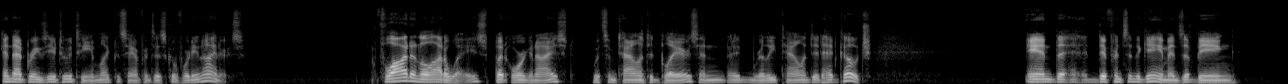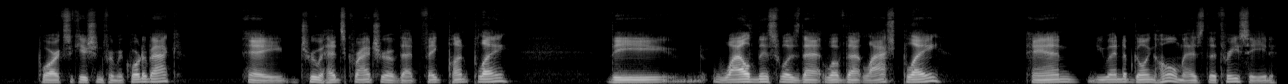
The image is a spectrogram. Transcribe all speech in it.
And that brings you to a team like the San Francisco 49ers. Flawed in a lot of ways, but organized with some talented players and a really talented head coach. And the uh, difference in the game ends up being poor execution from your quarterback, a true head scratcher of that fake punt play. The wildness was that of that last play and you end up going home as the three seed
